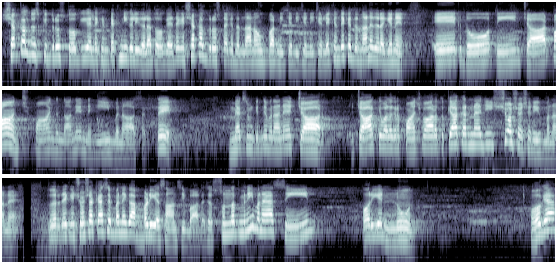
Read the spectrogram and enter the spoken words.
शक्ल तो इसकी दुरुस्त होगी है, लेकिन टेक्निकली गलत हो गया। देखिए, शक्ल दुरुस्त है कि दंदाना ऊपर, नीचे नीचे नीचे। लेकिन देखिए, दंदाने ज़रा गिने। एक, दो, तीन, चार, पाँच। पाँच दंदाने नहीं बना सकते। मैक्सिमम कितने बनाने हैं? चार। तो चार के बाद अगर पाँच बार तो क्या करना है जी? शोशा शरीफ बनाना है। तो ज़रा देखें, शोशा कैसे बनेगा? बड़ी आसान सी बात है। सुन्नत में नहीं बनाया, सीन और ये नून। हो गया?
